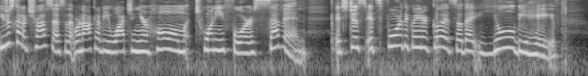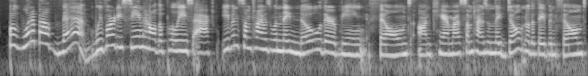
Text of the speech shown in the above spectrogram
you just got to trust us so that we're not going to be watching your home 24 7. It's just, it's for the greater good so that you'll behave. But what about them? We've already seen how the police act, even sometimes when they know they're being filmed on camera, sometimes when they don't know that they've been filmed.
